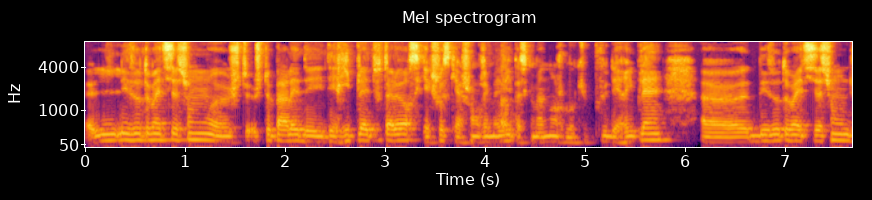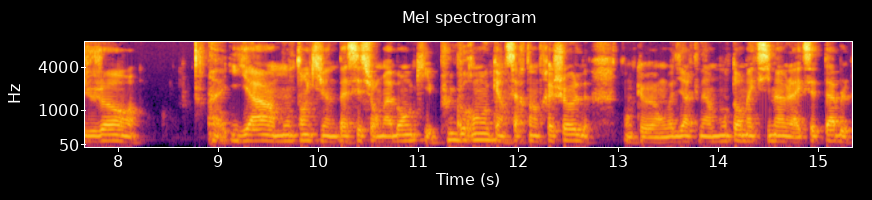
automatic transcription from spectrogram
les automatisations, euh, je, te, parlais des, replays tout à l'heure, c'est quelque chose qui a changé ma vie parce que maintenant je m'occupe plus des replays. Euh, des automatisations du genre il y a un montant qui vient de passer sur ma banque qui est plus grand qu'un certain threshold, donc euh, on va dire qu'il y a un montant maximal acceptable,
